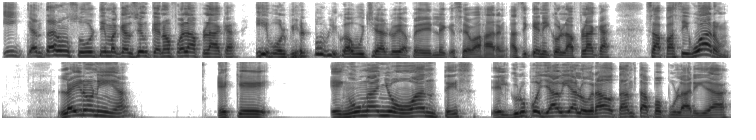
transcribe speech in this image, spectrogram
y cantaron su última canción que no fue La Flaca y volvió el público a buchearlo y a pedirle que se bajaran. Así que ni con La Flaca se apaciguaron. La ironía es que en un año antes el grupo ya había logrado tanta popularidad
